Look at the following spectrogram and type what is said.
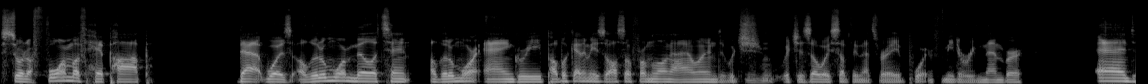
sort of form of hip hop that was a little more militant, a little more angry. Public Enemy is also from Long Island, which mm-hmm. which is always something that's very important for me to remember. And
